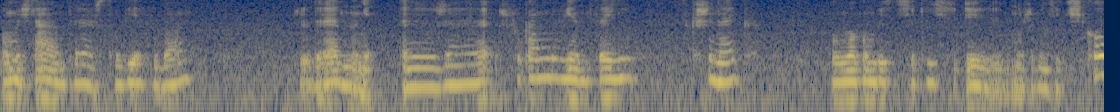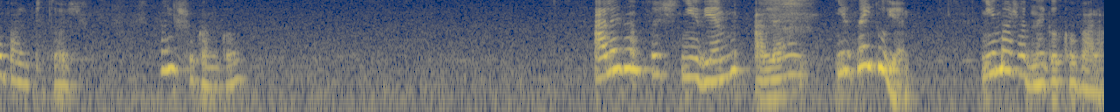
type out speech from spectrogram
Pomyślałem teraz sobie chyba, że drewno nie, y, że szukamy więcej skrzynek, bo mogą być jakieś, y, może będzie jakiś kowal czy coś. No i szukam go. Ale no coś nie wiem, ale nie znajduję. Nie ma żadnego kowala.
